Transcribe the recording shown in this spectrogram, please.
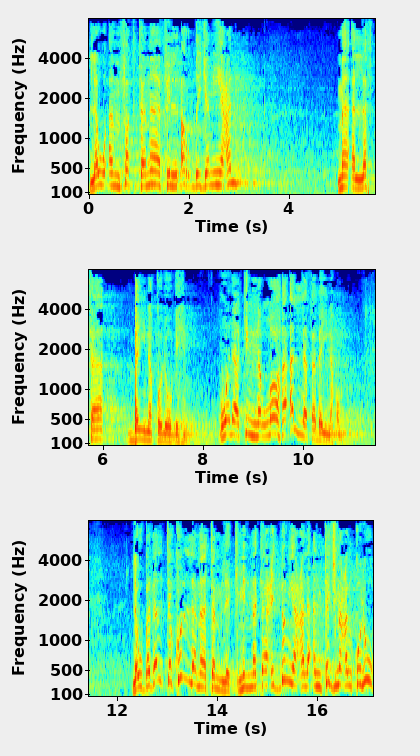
لو أنفقت ما في الأرض جميعا ما ألفت بين قلوبهم ولكن الله ألف بينهم. لو بذلت كل ما تملك من متاع الدنيا على أن تجمع القلوب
